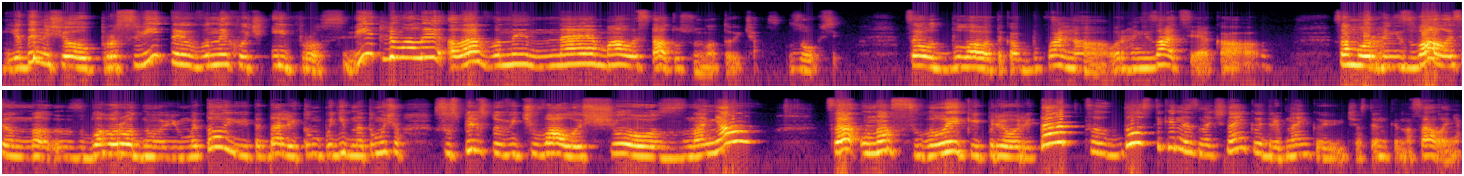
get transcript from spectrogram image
Єдине, що просвіти вони хоч і просвітлювали, але вони не мали статусу на той час зовсім. Це от була така буквальна організація, яка самоорганізувалася з благородною метою і так далі, і тому подібне. Тому що суспільство відчувало, що знання це у нас великий пріоритет досить таки незначненької, дрібненької частинки населення.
